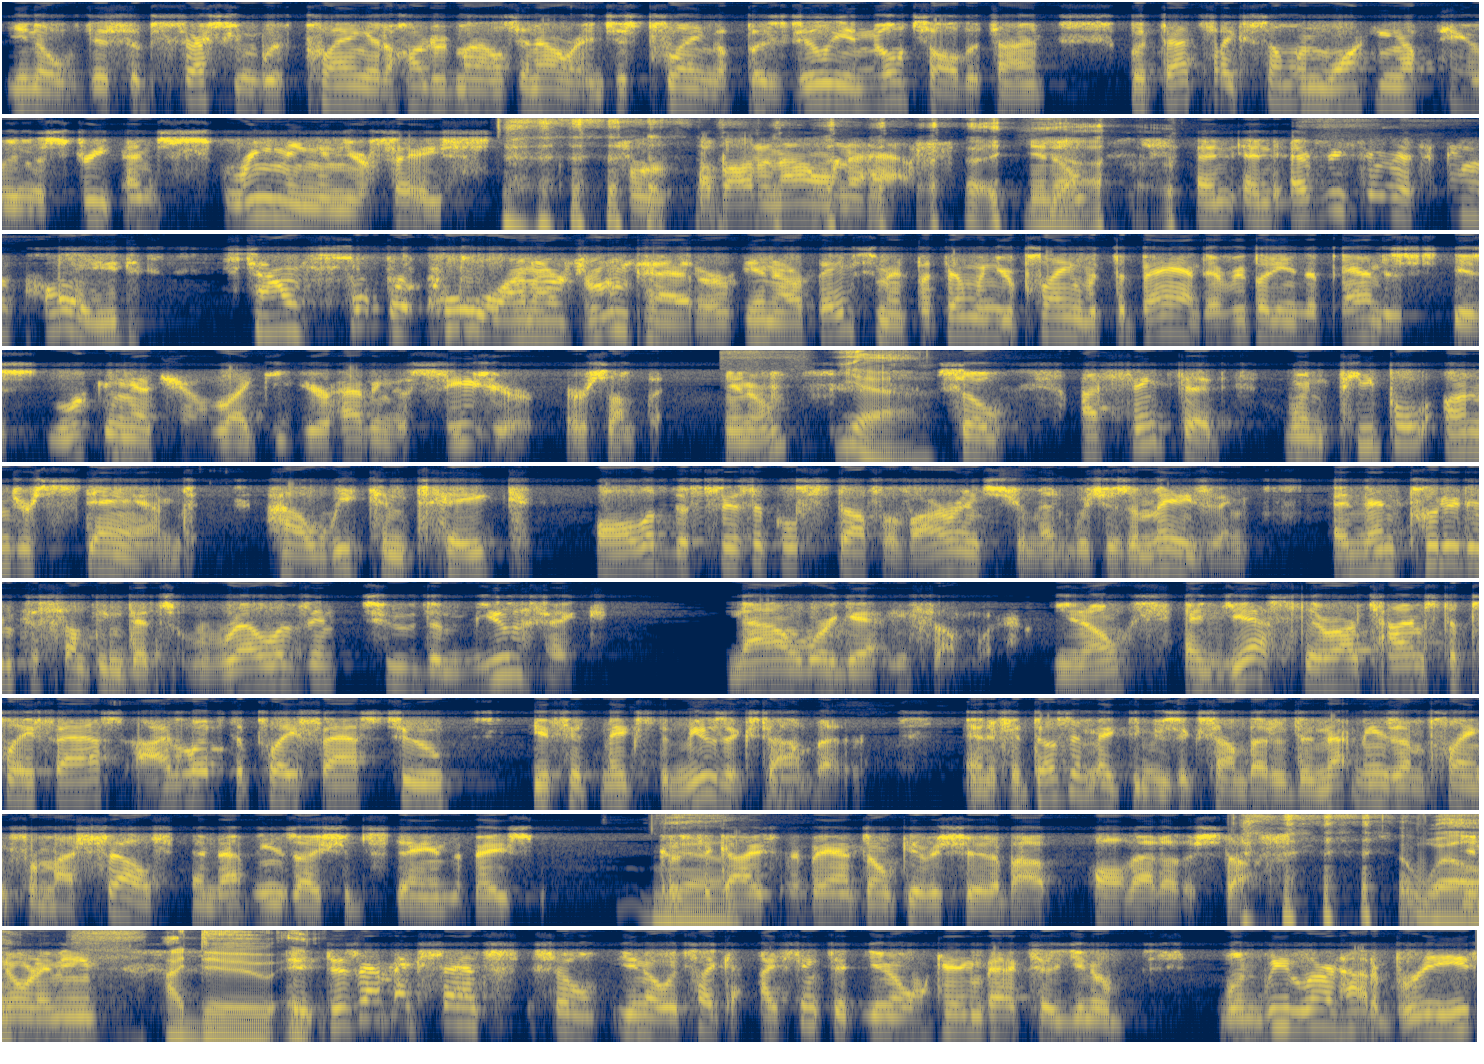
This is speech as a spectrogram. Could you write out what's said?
you know, this obsession with playing at 100 miles an hour and just playing a bazillion notes all the time. But that's like someone walking up to you in the street and screaming in your face for about an hour and a half, you know? Yeah. And, and everything that's being played sounds super cool on our drum pad or in our basement, but then when you're playing with the band, everybody in the band is, is looking at you like you're having a seizure or something, you know? Yeah. So I think that when people understand how we can take all of the physical stuff of our instrument, which is amazing, and then put it into something that's relevant to the music, now we're getting somewhere, you know? And yes, there are times to play fast. I love to play fast too if it makes the music sound better. And if it doesn't make the music sound better, then that means I'm playing for myself and that means I should stay in the basement because yeah. the guys in the band don't give a shit about all that other stuff. well, you know what I mean? I do. It, Does that make sense? So, you know, it's like, I think that, you know, getting back to, you know, when we learn how to breathe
